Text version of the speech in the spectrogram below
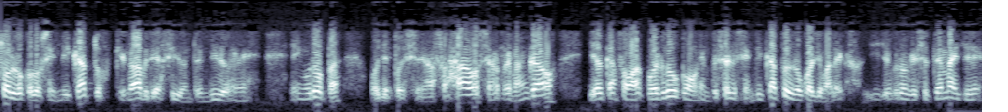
solo con los sindicatos, que no habría sido entendido en, en Europa, oye, pues se ha fajado, se ha remangado y ha alcanzado un acuerdo con empresarios y sindicatos, de lo cual yo me alegro. Y yo creo que ese tema hay que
